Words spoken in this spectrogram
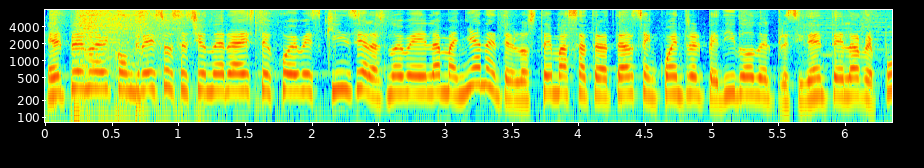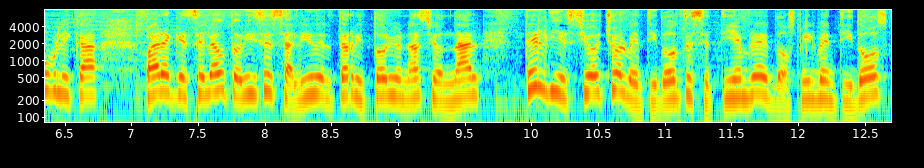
El Pleno del Congreso sesionará este jueves 15 a las 9 de la mañana. Entre los temas a tratar se encuentra el pedido del presidente de la República para que se le autorice salir del territorio nacional del 18 al 22 de septiembre de 2022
